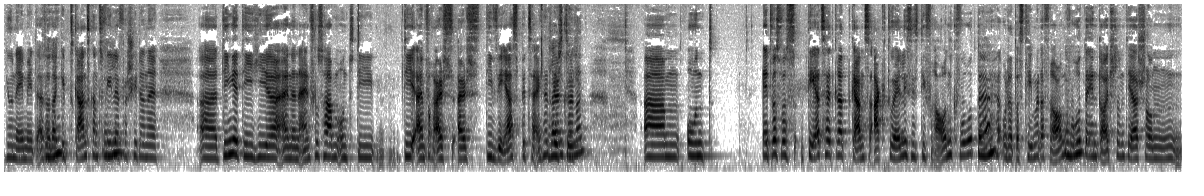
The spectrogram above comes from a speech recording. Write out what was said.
you name it. Also mhm. da gibt's ganz, ganz viele mhm. verschiedene äh, Dinge, die hier einen Einfluss haben und die, die einfach als, als divers bezeichnet Richtig. werden können. Ähm, und etwas, was derzeit gerade ganz aktuell ist, ist die Frauenquote mhm. oder das Thema der Frauenquote. Mhm. In Deutschland ja schon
